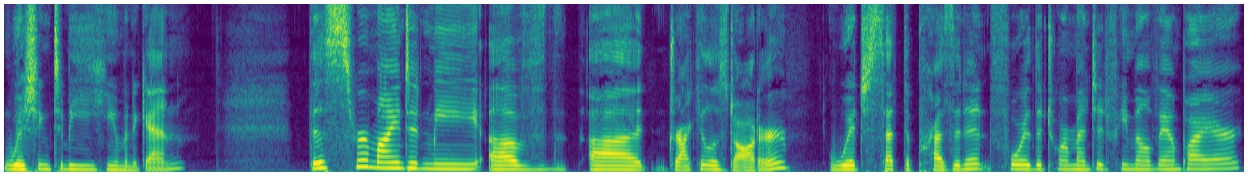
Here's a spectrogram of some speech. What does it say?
wishing to be human again. This reminded me of uh, Dracula's daughter, which set the precedent for the tormented female vampire.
